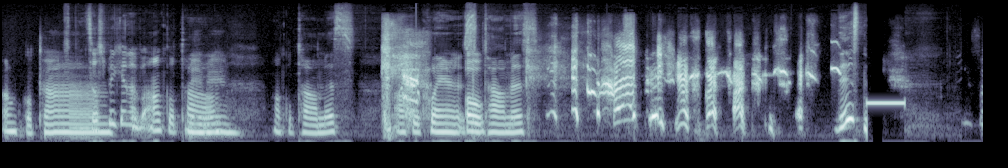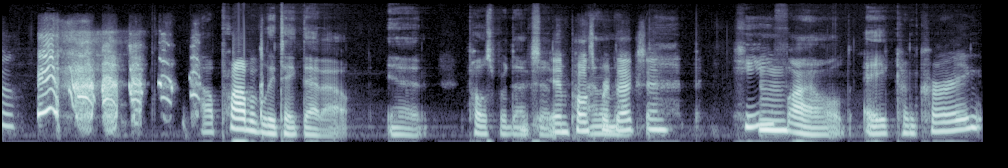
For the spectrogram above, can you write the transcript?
Uncle Tom. So speaking of Uncle Tom, Maybe. Uncle Thomas, Uncle Clarence oh. Thomas. this. I'll probably take that out in post production. In post production, he mm. filed a concurring.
